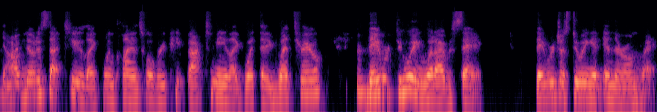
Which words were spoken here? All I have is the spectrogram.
Yeah, I've noticed that too, like when clients will repeat back to me like what they went through, they Mhm. were doing what I was saying. They were just doing it in their own way.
